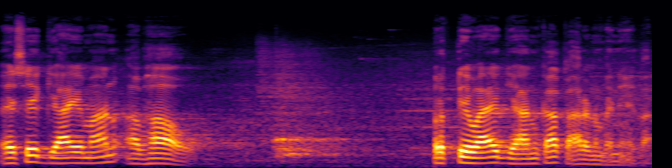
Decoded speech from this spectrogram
ऐसे ज्ञायमान अभाव प्रत्यवाय ज्ञान का कारण बनेगा।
